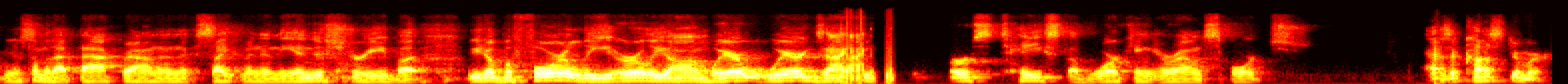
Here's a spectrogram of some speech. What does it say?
you know some of that background and excitement in the industry. But you know, before Leigh, early on, where where exactly first taste of working around sports? As a customer.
